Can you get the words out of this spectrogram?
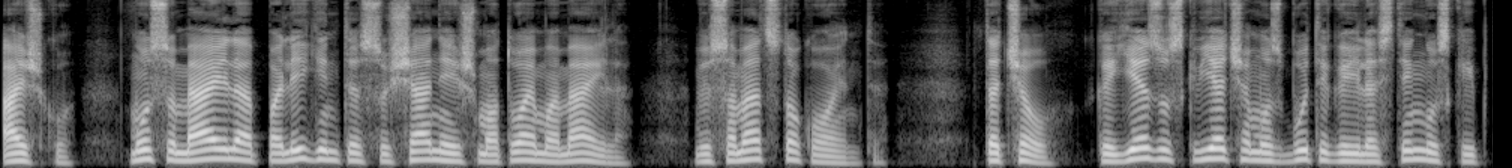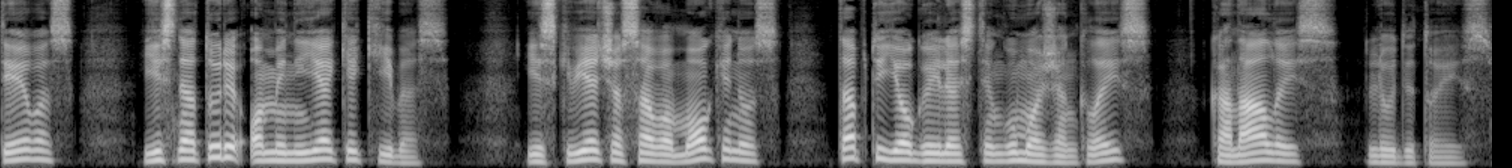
Aišku, mūsų meilė palyginti su šią neišmatuojamą meilę, visuomet stokojanti. Tačiau, kai Jėzus kviečia mus būti gailestingus kaip tėvas, jis neturi omenyje kiekybės. Jis kviečia savo mokinius tapti jo gailestingumo ženklais kanalais, liudytojais.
